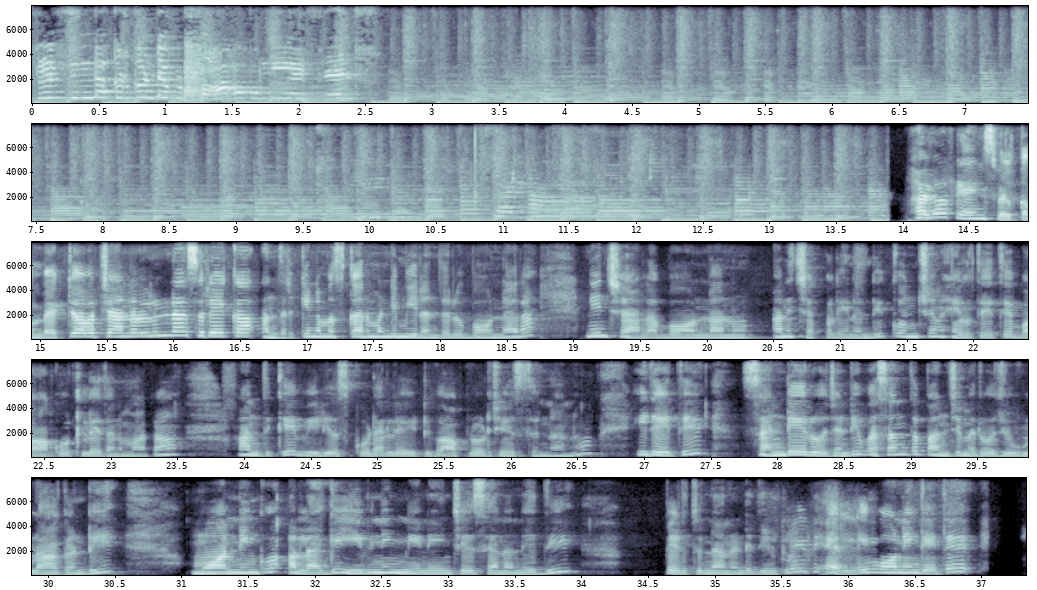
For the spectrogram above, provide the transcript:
Friends ఇందక్కడ కంటే ఇప్పుడు బాగా పొంగియాయి friends friends welcome back to our channel ఉన్న సురేఖ. అందరికీ నమస్కారం అండి. మీరందరూ బాగున్నారా? నేను చాలా బాగున్నాను అని చెప్పలేనండి. కొంచెం హెల్త్ అయితే బాగోట్లేదనమాట అందుకే వీడియోస్ కూడా లేట్గా అప్లోడ్ చేస్తున్నాను. ఇదైతే సండే రోజు అండి వసంత పంచమి రోజు లాగండి మార్నింగ్ అలాగే ఈవినింగ్ నేను ఏం చేశాననేది పెడుతున్నానండి దీంట్లో. ఇది ఎర్లీ మార్నింగ్ అయితే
